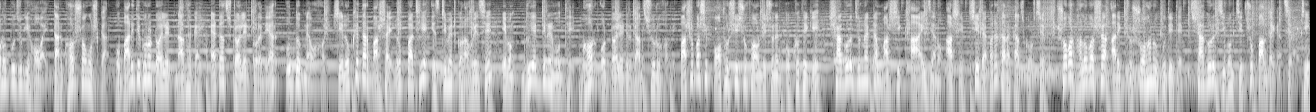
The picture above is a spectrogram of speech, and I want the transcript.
অনুপযোগী হওয়ায় তার ঘর সংস্কার ও বাড়িতে কোনো টয়লেট না থাকায় অ্যাটাচ টয়লেট করে দেওয়ার উদ্যোগ নেওয়া হয়। সে লক্ষ্যে তার বাসায় লোক পাঠিয়ে এস্টিমেট করা হয়েছে এবং দুই একদিনের মধ্যে ঘর ও টয়লেটের কাজ শুরু হবে। পাশাপাশি পথ শিশু ফাউন্ডেশনের পক্ষ থেকে সাগরের জন্য একটা মাসিক আয় যেন আসে, সে ব্যাপারে তারা কাজ করছে। সবার ভালোবাসা আর একটু সহানুভূতিতে সাগরের জীবন চিত্র পাল্টে গেছে। ঠিক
